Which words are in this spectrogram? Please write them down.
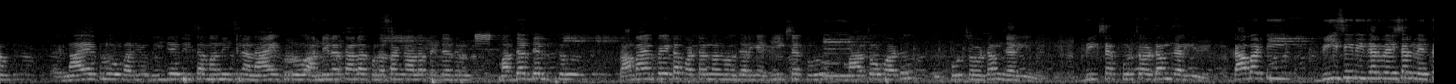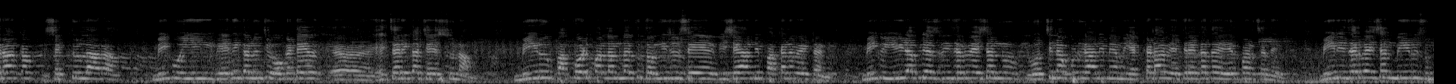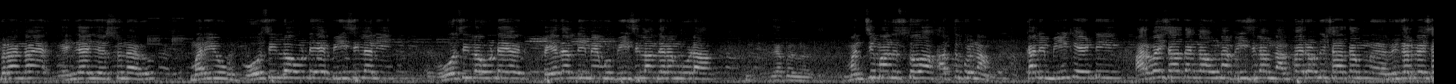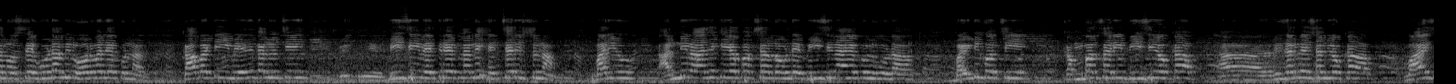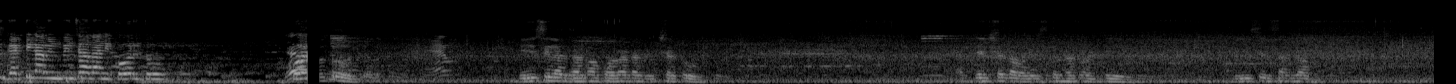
నాయకులు మరియు బీజేపీకి సంబంధించిన నాయకులు అన్ని రకాల కుల సంఘాల పెద్దలు మద్దతు తెలుపుతూ రామాయంపేట పట్టణంలో జరిగే దీక్షకు మాతో పాటు కూర్చోవటం జరిగింది. దీక్ష కూర్చోవటం జరిగింది. కాబట్టి బీసీ రిజర్వేషన్ వ్యతిరేక ద్వారా మీకు ఈ వేదిక నుంచి ఒకటే హెచ్చరిక చేస్తున్నాం. మీరు పక్కోడి పళ్ళంలోకి తొంగి చూసే విషయాన్ని పక్కన పెట్టండి. మీకు ఈడబ్ల్యూఎస్ రిజర్వేషన్ వచ్చినప్పుడు కానీ మేము ఎక్కడా వ్యతిరేకత ఏర్పరచలేదు. మీ రిజర్వేషన్ మీరు శుభ్రంగా ఎంజాయ్ చేస్తున్నారు. మరియు ఓసీల్లో ఉండే బీసీలని ఓసీలో ఉండే పేదల్ని మేము బీసీలందరం కూడా మంచి మనసుతో హత్తుకున్నాం. కానీ మీకేంటి? అరవై శాతంగా ఉన్న బీసీలో నలభై రెండు శాతం రిజర్వేషన్ వస్తే కూడా మీరు ఓర్వలేకున్నారు. కాబట్టి ఈ వేదిక నుంచి బీసీ వ్యతిరేకులని హెచ్చరిస్తున్నాం. మరియు అన్ని రాజకీయ పక్షాల్లో ఉండే బీసీ నాయకులు కూడా బయటకు వచ్చి కంపల్సరీ బీసీ యొక్క రిజర్వేషన్ యొక్క వాయిస్ గట్టిగా వినిపించాలని కోరుతూ బీసీల ధర్మ పోరాట దీక్షకు అధ్యక్షత వహిస్తున్నటువంటి బీసీ సంఘం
